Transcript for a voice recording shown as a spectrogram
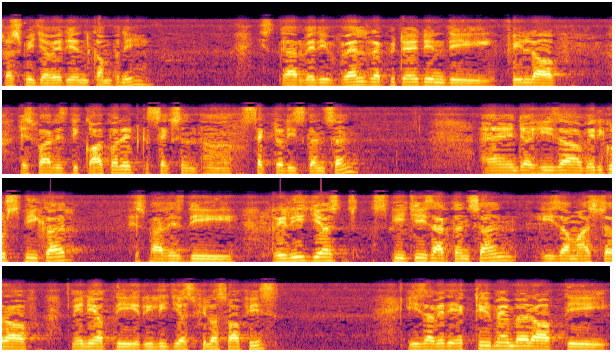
Rashmi Zaveri and Company. They are very well reputed in the field of as far as the corporate section uh, sector is concerned. And uh, he is a very good speaker as far as the religious speeches are concerned. He is a master of many of the religious philosophies. He is a very active member of the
